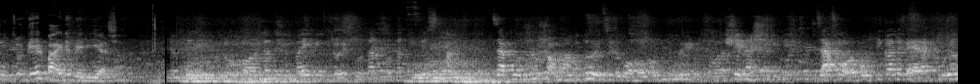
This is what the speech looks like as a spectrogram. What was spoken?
মূত্রদেহের বাইরে বেরিয়ে আসে। যা প্রথম হয়েছিল বহবন্ধুরের সেনা শিবিরে যা পরবর্তীকালে ব্যারাকপুরেও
